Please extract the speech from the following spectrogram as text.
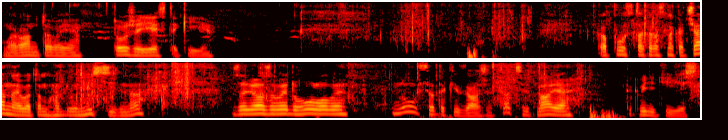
амарантовые. Тоже есть такие. Капуста краснокочанная в этом году не сильно завязывает головы. Ну, все-таки вяжет. А цветная, как видите, есть.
